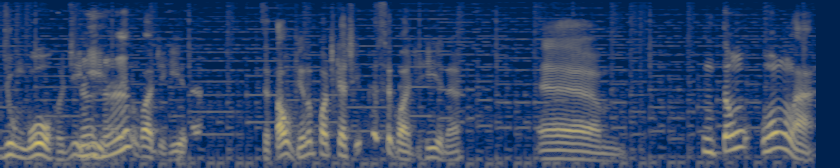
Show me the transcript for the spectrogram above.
De humor, de rir. Uhum. Quem não gosta de rir, né? Você tá ouvindo o podcast aqui porque você gosta de rir, né? É, Então, vamos lá.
